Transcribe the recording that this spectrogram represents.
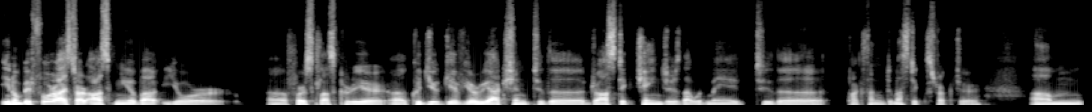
you know, before I start asking you about your uh, first class career. Uh, could you give your reaction to the drastic changes that were made to the Pakistan domestic structure? Um,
